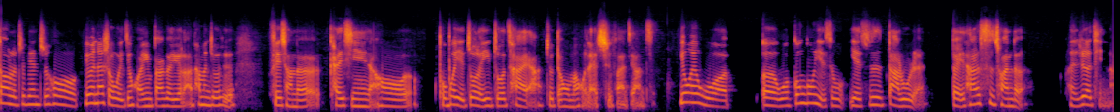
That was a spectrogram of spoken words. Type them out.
到了这边之后，因为那时候我已经怀孕八个月了，他们就是非常的开心，然后。婆婆也做了一桌菜啊，就等我们回来吃饭这样子。因为我，呃，我公公也是也是大陆人，对，他是四川的，很热情呐，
